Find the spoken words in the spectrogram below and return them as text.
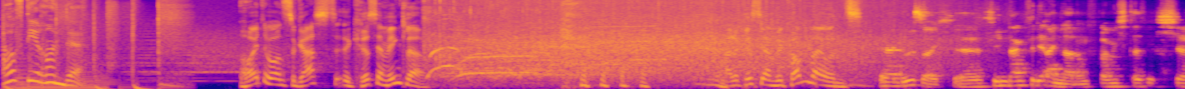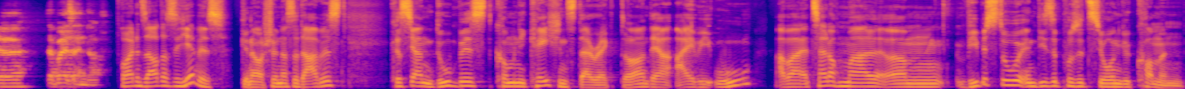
Auf die Runde. Heute bei uns zu Gast äh, Christian Winkler. Hallo Christian, willkommen bei uns. Ja, grüß euch. Äh, vielen Dank für die Einladung. Ich freue mich, dass ich äh, dabei sein darf. Freut uns auch, dass du hier bist. Genau, schön, dass du da bist. Christian, du bist Communications Director der IBU. Aber erzähl doch mal, ähm, wie bist du in diese Position gekommen?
